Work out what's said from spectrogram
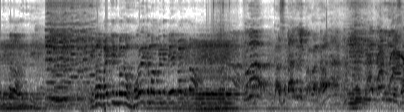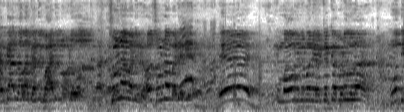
ಅಧಿಕಾರ ಹೊಂದಿದ್ದೀವಿ ಇದರ ಬಗ್ಗೆ ನಿಮಗೆ ಹೋಲಿಕೆ ಮಾತ್ರ ಬಗ್ಗೆ ಬೇಕಾಗಿಲ್ಲ. ಸರ್ಕಾರದವ ಕಣ್ಣಿಗೆ ಮಾಡಿ ನೋಡು. ಸುಣ್ಣ ಬಡೀರಿ ಸುಣ್ಣ ಬಡೀರಿ ಏ ನಿಮ್ಮ ಅವ್ರು ನಿಮ್ಮನ್ನು ಹೇಳ್ತಕ್ಕ ಬಿಡುದಿಲ್ಲ. ಮುಂದೆ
